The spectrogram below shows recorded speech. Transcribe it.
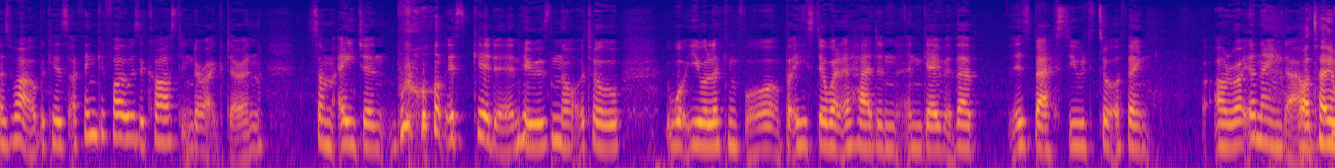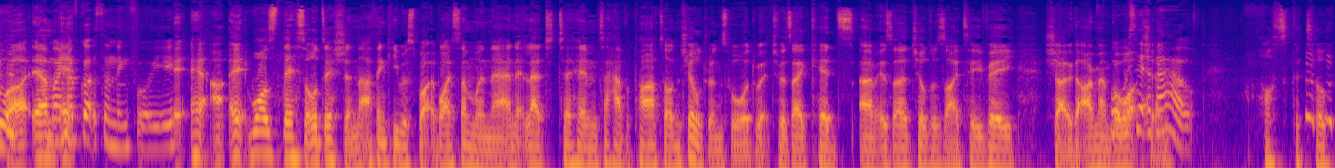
as well because I think if I was a casting director and some agent brought this kid in who was not at all what you were looking for, but he still went ahead and, and gave it their his best, you would sort of think, "I'll write your name down." I'll tell you what. Um, when it, I've got something for you. it, it, uh, it was this audition that I think he was spotted by someone there, and it led to him to have a part on Children's Ward, which was a kids, um, it was a children's ITV show that I remember watching. what was watching. it about? Hospital.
